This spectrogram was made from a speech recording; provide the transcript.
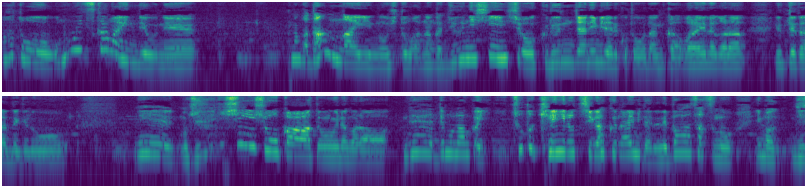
あと思いつかないんだよね。なんか団内の人はなんか十二神将来るんじゃねみたいなことをなんか笑いながら言ってたんだけど、ねえ、もう十二神将かーって思いながら、ねえ、でもなんか、ちょっと毛色違くないみたいな。ね、バーサスの今実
